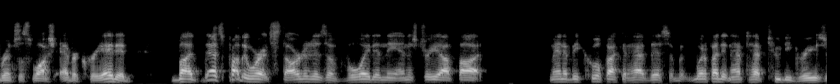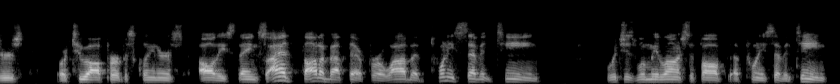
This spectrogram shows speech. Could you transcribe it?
rinseless wash ever created. But that's probably where it started as a void in the industry. I thought, man, it'd be cool if I could have this. But what if I didn't have to have two degreasers or two all-purpose cleaners, all these things? So I had thought about that for a while. But 2017, which is when we launched the fall of 2017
